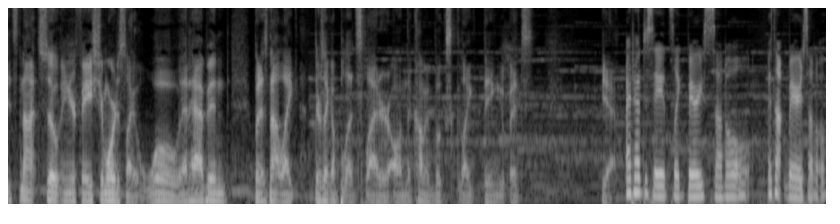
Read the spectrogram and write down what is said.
it's not so in your face. You're more just like, whoa, that happened. But it's not like there's like a blood splatter on the comic books like thing. It's yeah, I'd have to say it's like very subtle. It's not very subtle.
